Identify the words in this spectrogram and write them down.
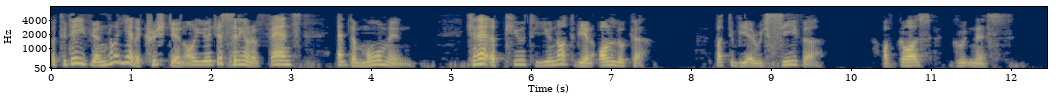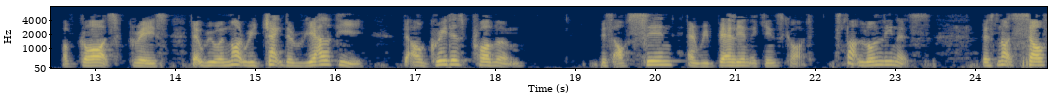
But today, if you're not yet a Christian or you're just sitting on the fence at the moment, can I appeal to you not to be an onlooker, but to be a receiver of God's goodness, of God's grace, that we will not reject the reality that our greatest problem is our sin and rebellion against God. It's not loneliness. It's not self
